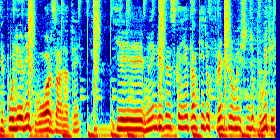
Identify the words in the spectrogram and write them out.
नेपोलियनिक वॉर्स आ जाते हैं। ये मेन रीज़न इसका ये था कि जो फ्रेंच रिवोल्यूशन जब हुई थी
